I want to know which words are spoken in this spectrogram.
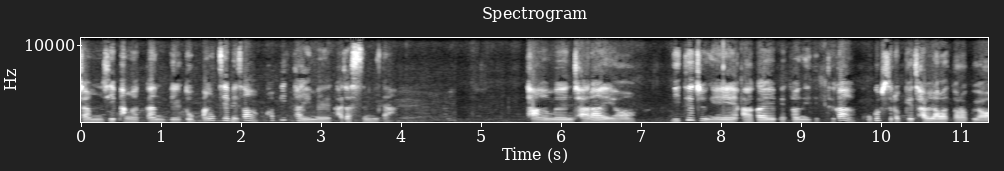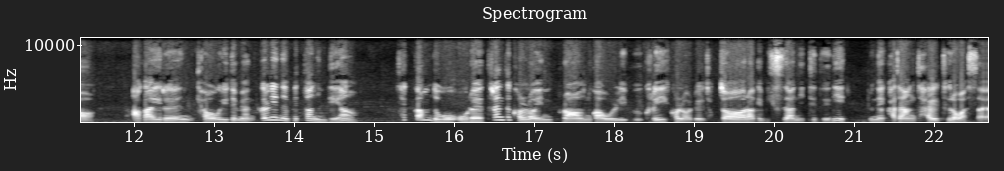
잠시 방앗간 밀도 빵집에서 커피 타임을 가졌습니다. 다음은 자라예요. 니트 중에 아가일 패턴의 니트가 고급스럽게 잘 나왔더라고요. 아가일은 겨울이 되면 끌리는 패턴인데요. 색감도 올해 트렌드 컬러인 브라운과 올리브 그레이 컬러를 적절하게 믹스한 니트들이 눈에 가장 잘 들어왔어요.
